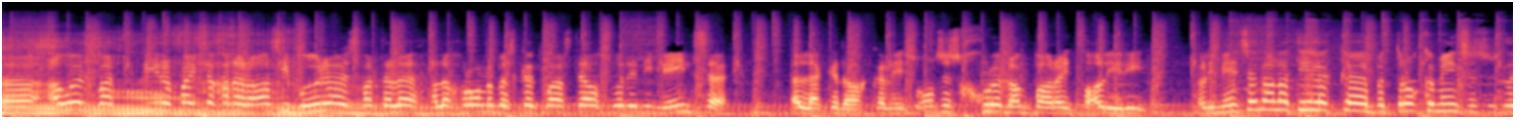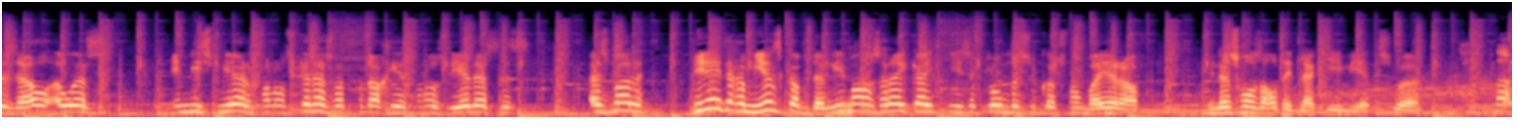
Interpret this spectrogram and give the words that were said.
uh ouers wat 54 generasie boere is wat hulle hulle gronde beskikbaar stel sodat die mense 'n lekker dag kan hê. So ons is groot dankbaarheid vir al hierdie al die mense en dan natuurlik uh, betrokke mense soos Lisel, ouers en die smeer van ons kinders wat vandag hier is van ons leerders. Dis is maar nie net 'n gemeenskap ding nie, maar ons reik uit hier's 'n klomp besoekers van weier af. En dis vir ons altyd lekker, jy weet. So Maar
